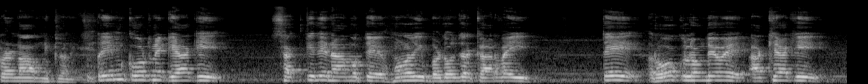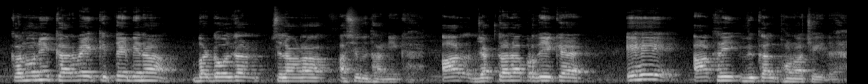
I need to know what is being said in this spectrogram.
ਪ੍ਰਣਾਮ ਨਿਕਲਣਗੇ। ਸੁਪਰੀਮ ਕੋਰਟ ਨੇ ਕਿਹਾ ਕਿ ਸ਼ਕਤੀ ਦੇ ਨਾਮ ਉੱਤੇ ਹੁਣ ਵਾਲੀ ਬਡੋਲਜ਼ਰ ਕਾਰਵਾਈ ਤੇ ਰੋਕ ਲਾਉਂਦੇ ਹੋਏ ਆਖਿਆ ਕਿ ਕਾਨੂੰਨੀ ਕਾਰਵਾਈ ਕੀਤੇ ਬਿਨਾ ਬਡੋਲਜ਼ਰ ਚਲਾਉਣਾ ਅਸੰਵਿਧਾਨਿਕ ਹੈ। ਔਰ ਜਗਤਾ ਦਾ ਪ੍ਰਤੀਕ ਹੈ, ਇਹ ਆਖਰੀ ਵਿਕਲਪ ਹੋਣਾ ਚਾਹੀਦਾ ਹੈ।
